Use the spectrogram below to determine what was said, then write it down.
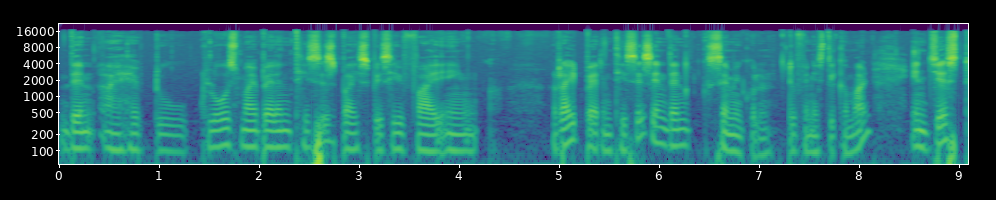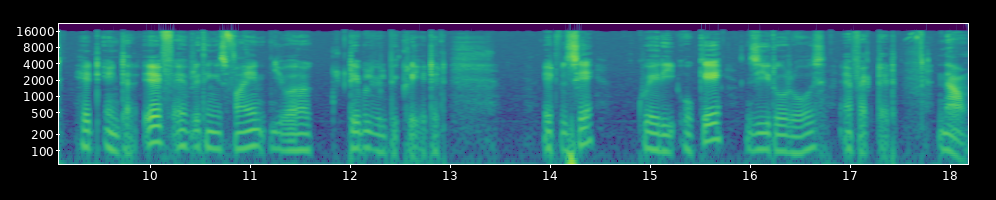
then I have to close my parenthesis by specifying right parenthesis and then semicolon to finish the command and just hit enter. If everything is fine your table will be created. It will say query okay zero rows affected. Now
